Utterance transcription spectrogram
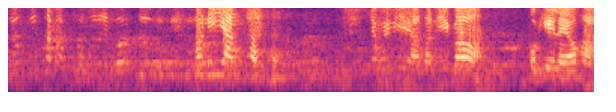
แล้วคิดจะแบบทำอะไรเพิ่มเติมอีกไหมตอคะนนี้ยังค่ะ ยังไม่มีค่ะ ตอนนี้ก็โอเคแล้วค่ะ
